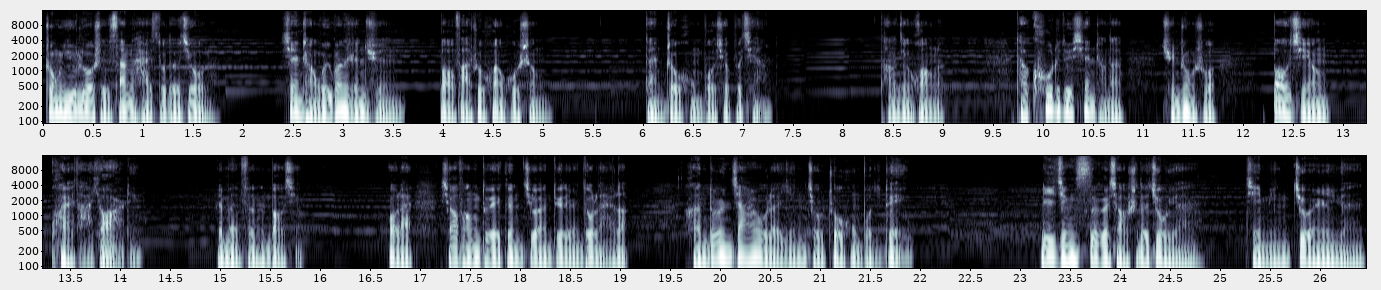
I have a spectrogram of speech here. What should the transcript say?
终于落水的三个孩子都得救了，现场围观的人群爆发出欢呼声，但周洪波却不见了。唐静慌了，他哭着对现场的群众说：“报警，快打幺二零！”人们纷纷报警。后来，消防队跟救援队的人都来了，很多人加入了营救周洪波的队伍。历经四个小时的救援。几名救援人员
